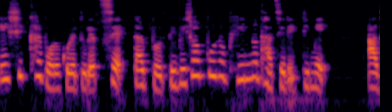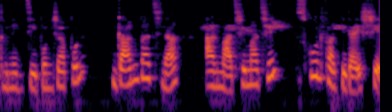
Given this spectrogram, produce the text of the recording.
এই শিক্ষার বড় করে তুলেছে। তার প্রতিবেশী সম্পূর্ণ ভিন্ন ধাঁচের একটি মেয়ে। আধুনিক জীবনযাপন, গান বাজনা আর মাঝে মাঝে স্কুল ফাঁকি দেয় সে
